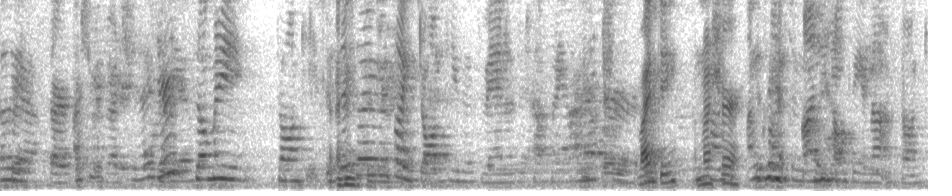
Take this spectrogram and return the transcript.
Oh yeah. start. I should. Should I There's so many donkeys. Is I there something with like donkeys and savannas or something? I'm not Is there- sure. Might be. I'm not sure. I'm There's like an contemplating. unhealthy amount of donkeys.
